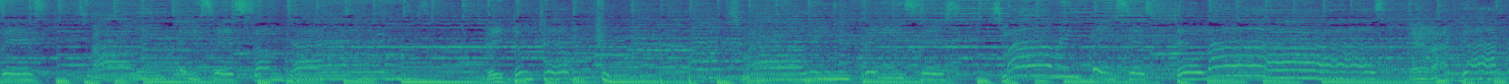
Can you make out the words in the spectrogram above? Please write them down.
Faces, smiling faces sometimes they don't tell the truth. Smiling faces, smiling faces tell lies, and I got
